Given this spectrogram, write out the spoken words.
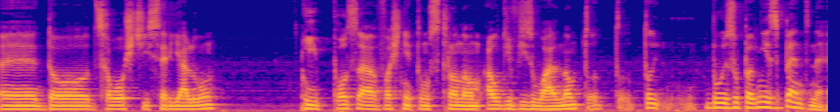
e, do całości serialu. I poza właśnie tą stroną audiowizualną, to, to, to, były zupełnie zbędne.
